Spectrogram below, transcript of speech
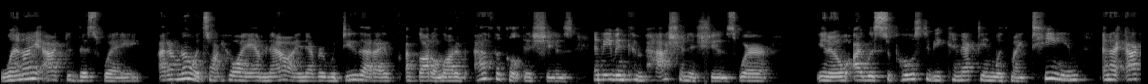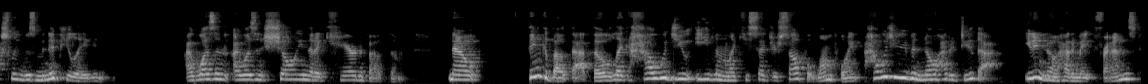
when I acted this way, I don't know, it's not who I am now. I never would do that. I've, I've got a lot of ethical issues and even compassion issues where, you know, I was supposed to be connecting with my team and I actually was manipulating. I wasn't, I wasn't showing that I cared about them. Now, think about that though. Like, how would you even, like you said yourself at one point, how would you even know how to do that? You didn't know how to make friends.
